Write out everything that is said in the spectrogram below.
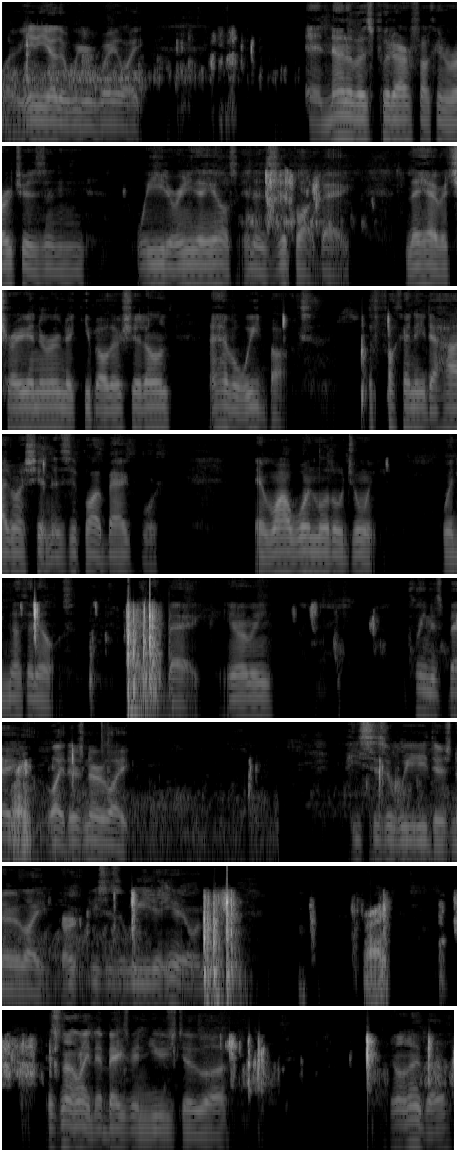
like any other weird way, like and none of us put our fucking roaches and weed or anything else in a Ziploc bag. They have a tray in the room they keep all their shit on. I have a weed box. The fuck I need to hide my shit in a Ziploc bag for? And why one little joint with nothing else in that bag? You know what I mean? Cleanest bag. Right. Like there's no like pieces of weed. There's no like burnt pieces of weed. You know, what I mean? Right. It's not like that bag's been used to, uh, I don't know, bro.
